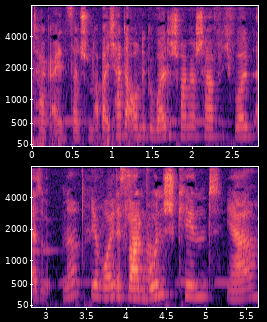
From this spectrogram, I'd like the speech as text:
Tag 1 dann schon. Aber ich hatte auch eine gewollte Schwangerschaft. Ich wollte, also, ne? Ihr wolltet Es war ein. Wunschkind, ja.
